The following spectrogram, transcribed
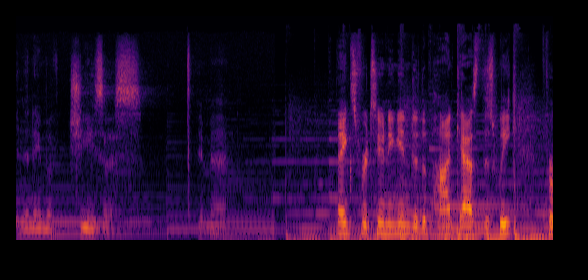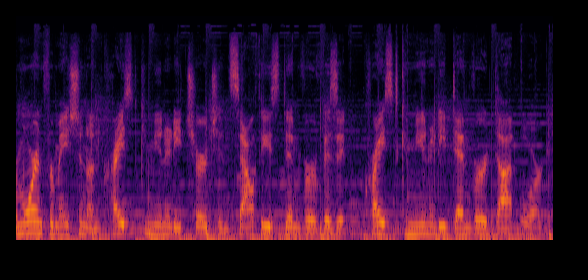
In the name of Jesus, amen. Thanks for tuning into the podcast this week. For more information on Christ Community Church in Southeast Denver, visit christcommunitydenver.org.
